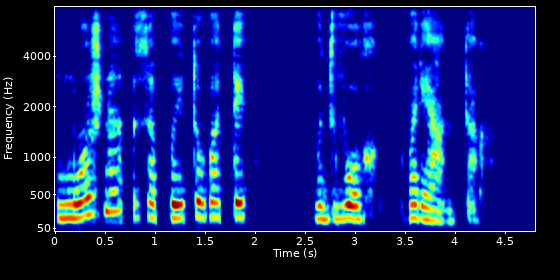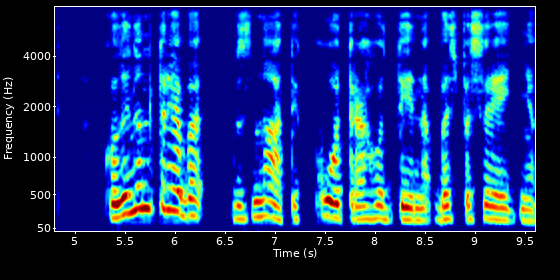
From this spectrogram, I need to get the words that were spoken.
можна запитувати в двох варіантах. Коли нам треба знати, котра година безпосередньо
